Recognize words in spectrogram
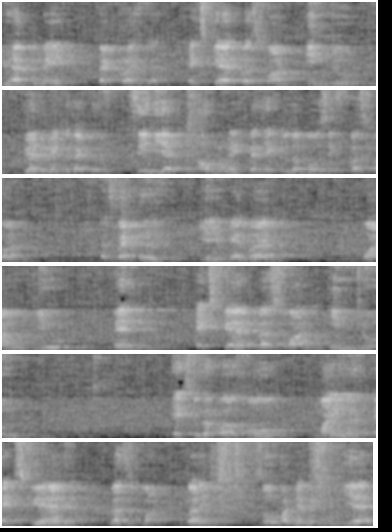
you have to make factorize that x squared plus 1 into you have to make the factors. See here how to make the x to the power 6 plus 1 as factors. Here you can write 1 cube then x squared plus 1 into x to the power 4 minus x squared plus 1. Got it? So what we are going to put here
